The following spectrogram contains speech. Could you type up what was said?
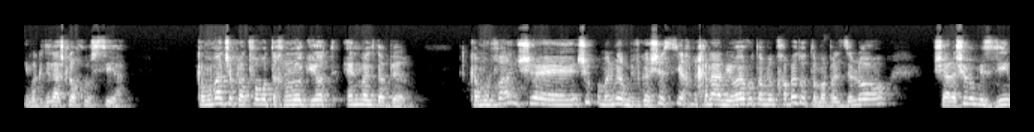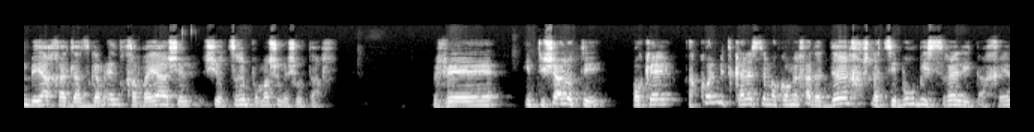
עם הגדילה של האוכלוסייה. כמובן שפלטפורמות טכנולוגיות אין מה לדבר. כמובן ש... שוב פעם, אני אומר, מפגשי שיח וכן אני אוהב אותם ומכבד אותם, אבל זה לא... כשאנשים לא מזיעים ביחד, אז גם אין חוויה של... שיוצרים פה משהו משותף. ואם תשאל אותי, אוקיי, הכל מתכנס למקום אחד, הדרך של הציבור בישראל להתאחד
